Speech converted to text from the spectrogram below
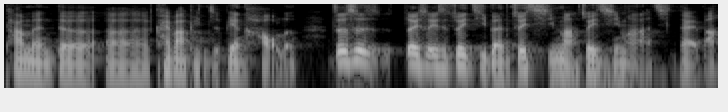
他们的呃开发品质变好了，这是对设计师最基本、最起码、最起码的期待吧。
